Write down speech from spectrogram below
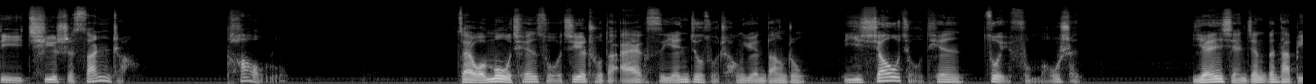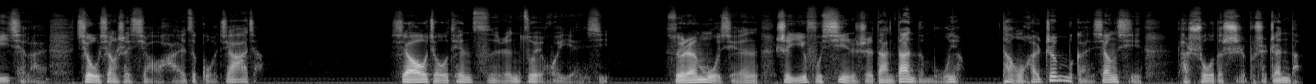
第七十三章，套路。在我目前所接触的 X 研究所成员当中，以萧九天最富谋深。严显江跟他比起来，就像是小孩子过家家。萧九天此人最会演戏，虽然目前是一副信誓旦旦的模样，但我还真不敢相信他说的是不是真的。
